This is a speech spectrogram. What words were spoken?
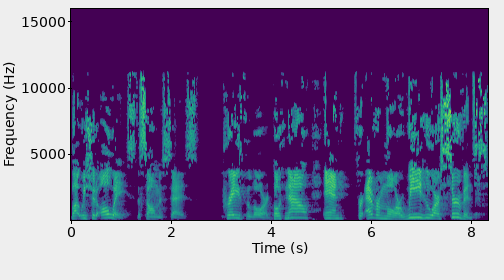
But we should always, the psalmist says, praise the Lord, both now and forevermore. We who are servants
